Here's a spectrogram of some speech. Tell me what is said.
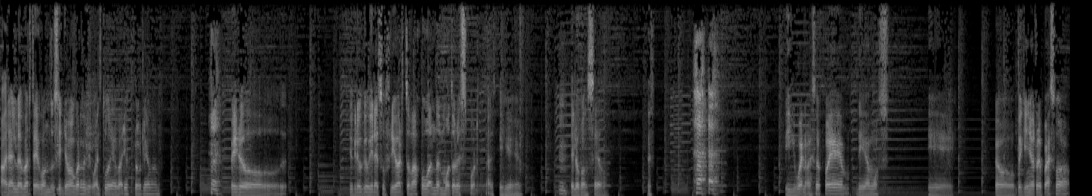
Ahora en la parte de conducir yo me acuerdo que igual tuve varios problemas. pero yo creo que hubiera sufrido harto más jugando al Motorsport. Así que mm. te lo concedo. y bueno, eso fue, digamos, eh, un pequeño repaso a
